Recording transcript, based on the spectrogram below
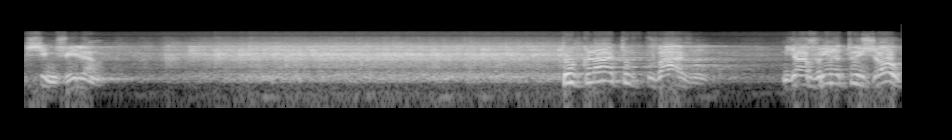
sy mivilagna. Tompoko lahy, tompoko vavy, ny havoriana toy izao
